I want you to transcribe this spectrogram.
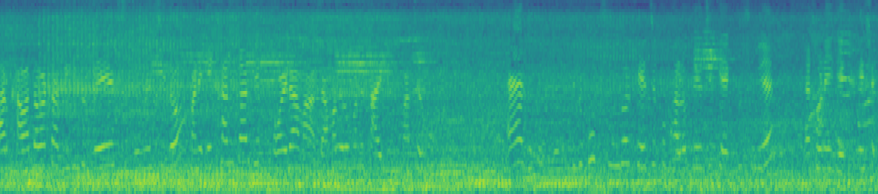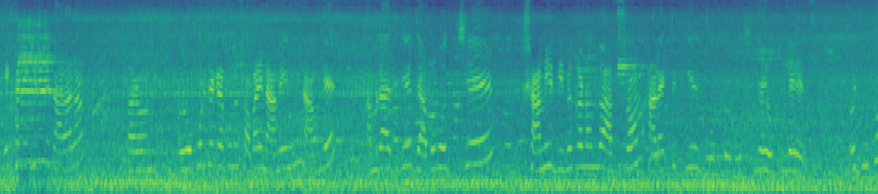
আর খাওয়া দাওয়াটা কিন্তু বেশ জমেছিল মানে এখানকার যে খয়রা মাছ, আমাদের ওখানে সাইডিং মাছের একদম। কিন্তু খুব সুন্দর খেয়েছে, খুব ভালো খেয়েছি। খেয়ে একটু শুয়ে এখন এই যে এখানে এসে দাঁড়ালাম। কারণ ওই ওপর থেকে এখনও সবাই নামেনি, নামলে আমরা আজকে যাব হচ্ছে স্বামী বিবেকানন্দ আশ্রম আর একটা কি বলল বেশ যাই হোক, ভুলে গেছি। ওই দুটো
